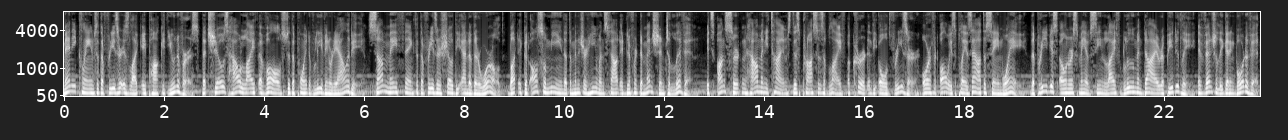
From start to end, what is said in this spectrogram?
Many claims that the freezer is like a pocket universe that shows how life evolves to the point of leaving reality. Some may think that the freezer showed the end of their world, but it could also mean that the miniature humans found a different dimension to live in. It's uncertain how many times this process of life occurred in the old freezer, or if it always plays out the same way. The previous owners may have seen life bloom and die repeatedly, eventually getting bored of it,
